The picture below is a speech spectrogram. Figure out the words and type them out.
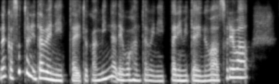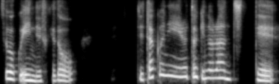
なんか外に食べに行ったりとかみんなでご飯食べに行ったりみたいのはそれはすごくいいんですけど自宅にいる時のランチって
